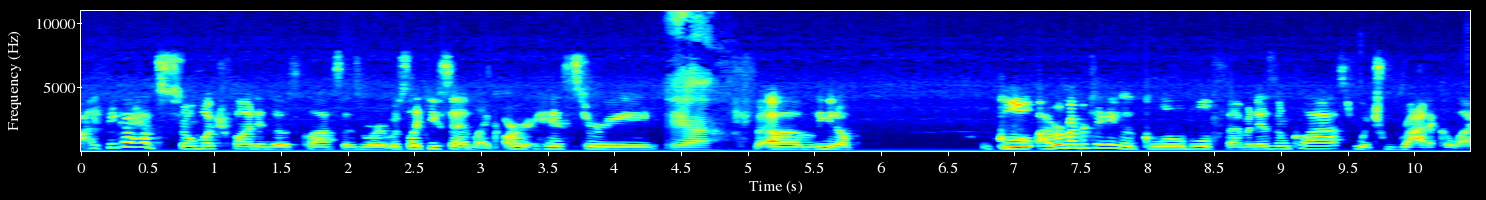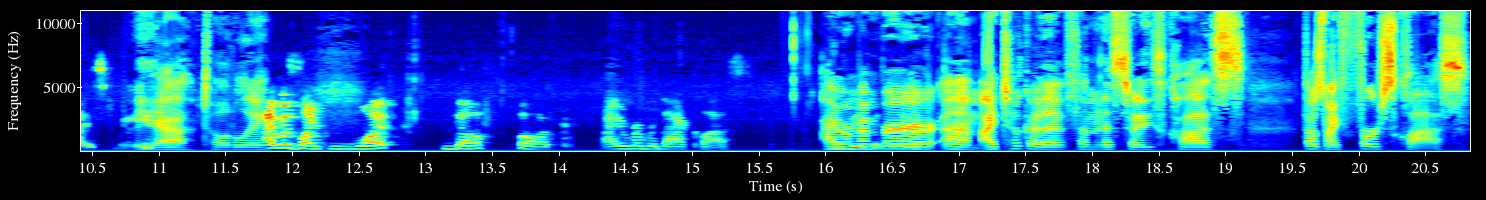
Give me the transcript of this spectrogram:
I think I had so much fun in those classes where it was like you said, like art history, Yeah, um, you know, glo- I remember taking a global feminism class, which radicalized me. yeah, totally. I was like, what the fuck? I remember that class. I remember um, I took a feminist studies class. That was my first class,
